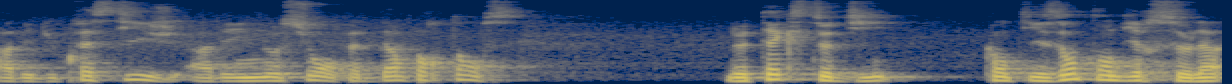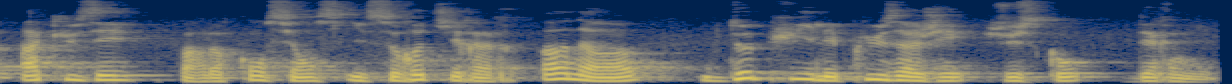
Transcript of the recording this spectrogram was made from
avaient du prestige, avaient une notion en fait d'importance, le texte dit, quand ils entendirent cela, accusés par leur conscience, ils se retirèrent un à un, depuis les plus âgés jusqu'aux derniers.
